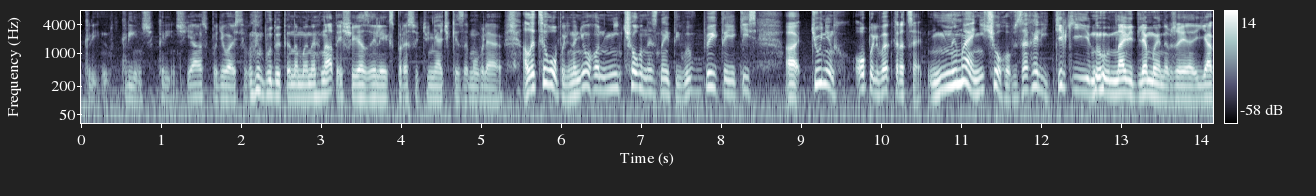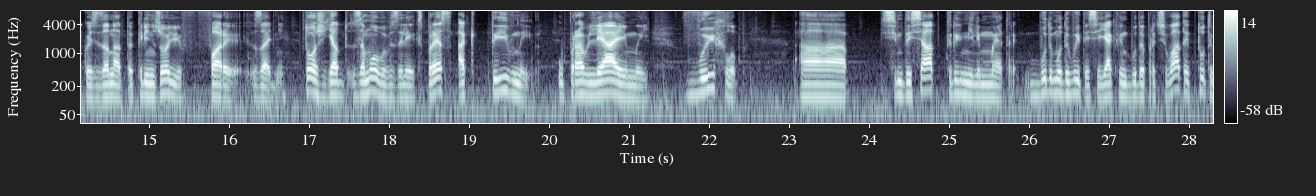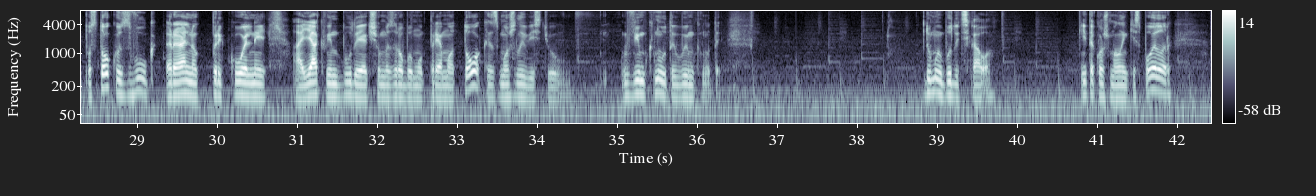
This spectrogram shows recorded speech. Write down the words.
крінж, крінж. Я сподіваюся, ви не будете на мене гнати, що я з Аліекспресу тюнячки замовляю. Але це Opel, на нього нічого не знайти. Ви вбийте якийсь а, тюнінг Opel Vectra C. Немає нічого взагалі. Тільки ну навіть для мене вже якось занадто крінжові фари задні. Тож я замовив з AliExpress активний управляємий вихлоп. А, 73 мм. Будемо дивитися, як він буде працювати. Тут і по стоку звук реально прикольний. А як він буде, якщо ми зробимо прямо ток з можливістю вімкнути, вимкнути. Думаю, буде цікаво. І також маленький спойлер.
